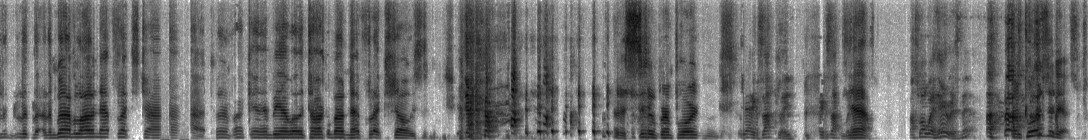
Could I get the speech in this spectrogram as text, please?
I'm gonna have a lot of Netflix chat. If I can be able to talk about Netflix shows that are super important. yeah, exactly, exactly. Yeah, that's why we're here, isn't it? of course it is.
